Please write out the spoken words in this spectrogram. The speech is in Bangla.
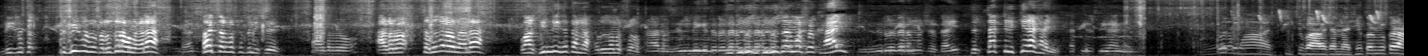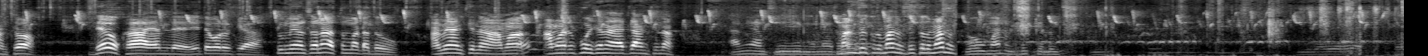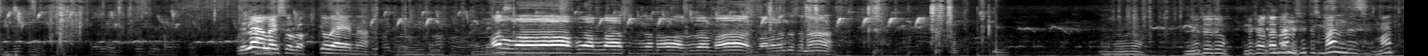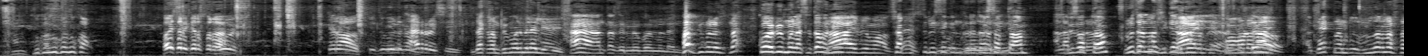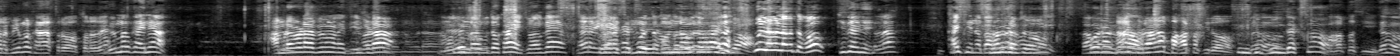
বিশ বছর বিশ বছর তোর রোজা হলো না? হয় চার বছর তো নিচ্ছে আঠারো। আঠারো তোর রোজা হলো না? ওর জিন্দি খেতাম না রোজা মাস আর জিন্দগি তো রোজার রোজার মাস। খাই। রোজার মাস খাই। চাকরি কিরা খাই চাকরি কিনা খাই মাছ কিছু ভালো না শিকড় মিকড় আনছ? দেও খাই আনলে এটা বড় কিয়া তুমি আনছো না তোমারটা দাও। আমি আনছি না আমার আমার পয়সা না আনছি না। আমি আনছি মনে মানুষ দেখল মানুষ দেখল মানুষ। মানুষ দেখে লই। মেলা আলাই চলো কেউ আয় না। আল্লাহ আল্লাহ সুবহানাল্লাহ রোজার মাস ভালো লাগতেছে না? নিতে তো মিশা মানুষ হইতেছে মান দিছে মান লুকা লুকা লুকা হয় স্যার কেরা সরা। কেরা কিছু বলি না? আর রইছে। দেখলাম বিমল মিলালি হ্যাঁ হ্যাঁ বিমল না? কই বিমল আছে? দাও নি। নাই বিমল। সব তুমি সেকেন্ড করে দাও সপ্তাম সপ্তাম রোজার মাস দেখলাম রোজার মাস তোর বিমল খাস র তোর বিমল খাই না? আমরা বড় বিমল খাইছি বড়। আমরা তো খাই চল গে আরে আমরা তো খাই। বলে বলে তো কি জানি? খাইছি না না তোরা বাহার তাসি র তুমি কি ভুল দেখছ? বাহার তাসি দেখো।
